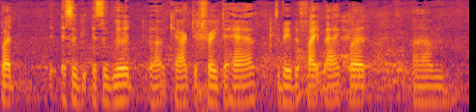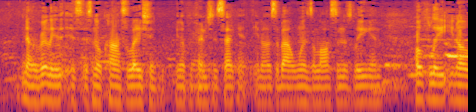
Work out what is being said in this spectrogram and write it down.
but it's a it's a good uh, character trait to have to be able to fight back. But um, you know, really, it's, it's no consolation, you know, for finishing second. You know, it's about wins and losses in this league, and hopefully, you know,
